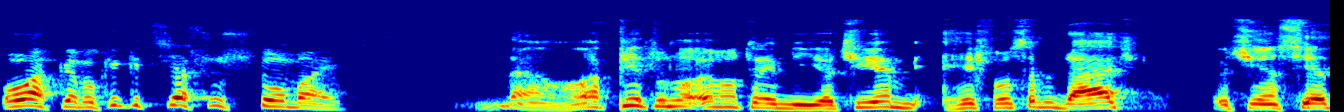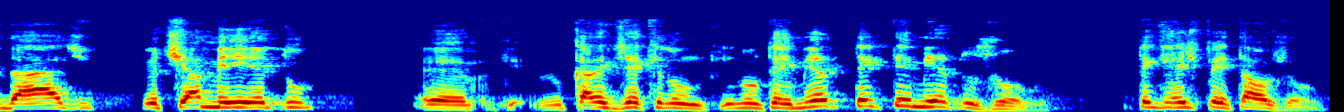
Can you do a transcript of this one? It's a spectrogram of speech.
ou a câmera? O que, que te assustou mais? Não, o apito eu não tremia. Eu tinha responsabilidade, eu tinha ansiedade, eu tinha medo. É, o cara que que não, que não tem medo, tem que ter medo do jogo. Tem que respeitar o jogo.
